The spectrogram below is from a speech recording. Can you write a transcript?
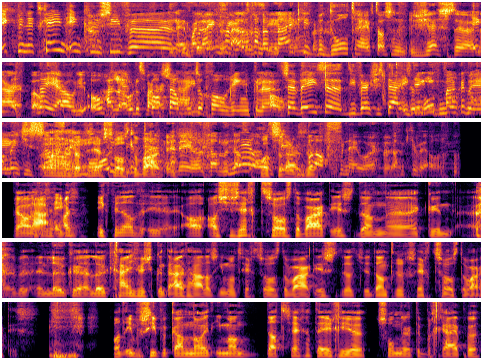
ik vind dit geen inclusieve Nee, maar laten we ervan uitgaan dat. Nike het bedoeld heeft als een geste Ik- naar een nou ja, vrouw die ook Hallo, de pas zou moeten gewoon rinkelen. Oh. Zij weten diversiteit. Ik denk, ik maak het nog een beetje zacht Ah, en dat is echt zoals de waard. Nee hoor, gaan we Nee, dat Wat ze daar. Nee hoor, dankjewel. Trouwens, Ja, als- ik- als, ik vind altijd, eh, al- als je zegt zoals de waard is, dan eh, kun je eh, een leuke, leuk geintje wat je kunt uithalen als iemand zegt zoals de waard is, dat je dan terug zegt zoals de waard is. Want in principe kan nooit iemand dat zeggen tegen je zonder te begrijpen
